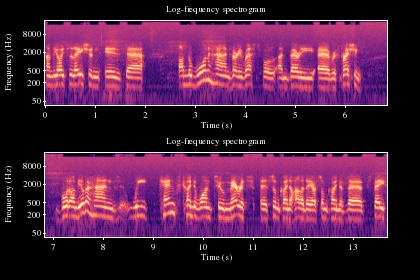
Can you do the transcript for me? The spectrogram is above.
and the isolation is, uh, on the one hand, very restful and very uh, refreshing, but on the other hand, we tend to kind of want to merit uh, some kind of holiday or some kind of uh, space,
